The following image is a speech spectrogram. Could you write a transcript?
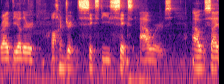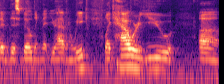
right? The other 166 hours outside of this building that you have in a week. Like, how are you? Um,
